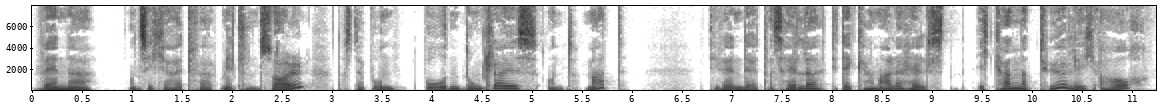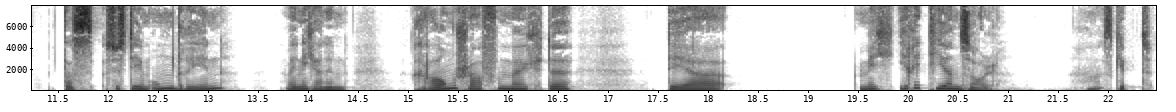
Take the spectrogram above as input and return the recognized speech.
wenn er uns Sicherheit vermitteln soll, dass der Boden dunkler ist und matt, die Wände etwas heller, die Decke am allerhellsten. Ich kann natürlich auch das System umdrehen, wenn ich einen Raum schaffen möchte, der mich irritieren soll. Es gibt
